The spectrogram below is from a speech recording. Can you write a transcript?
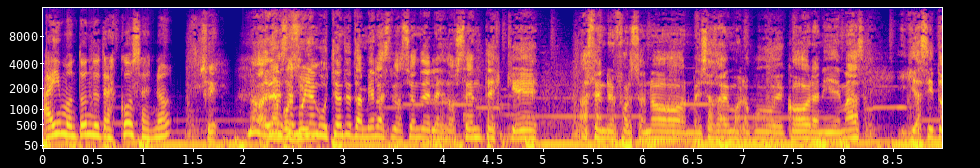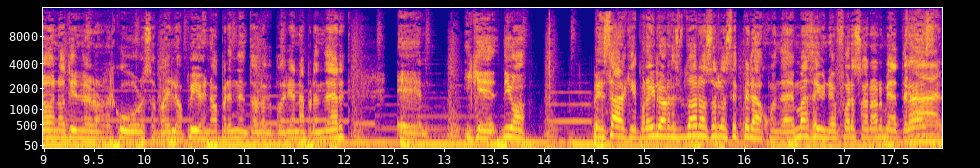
Hay un montón de otras cosas, ¿no? Sí. No, debe ser muy angustiante también la situación de los docentes que hacen refuerzo enorme. Ya sabemos lo poco que cobran y demás. Y que así todos no tienen los recursos para ir los pibes no aprenden todo lo que podrían aprender. Eh, y que, digo, pensar que por ahí los resultados no son los esperados, cuando además hay un esfuerzo enorme atrás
